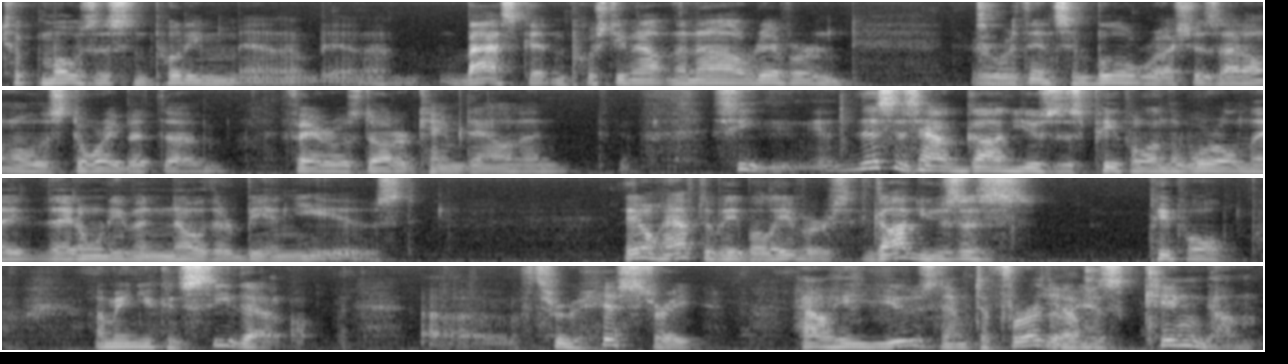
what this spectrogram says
took Moses and put him in a, in a basket and pushed him out in the Nile River and or within some bulrushes. I don't know the story, but the Pharaoh's daughter came down and. See, this is how God uses people in the world, and they, they don't even know they're being used. They don't have to be believers. God uses people i mean you can see that uh, through history how he used them to further Yep. his kingdom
